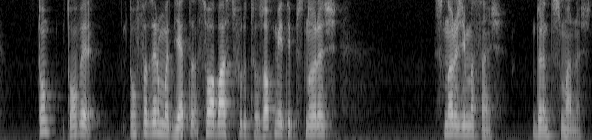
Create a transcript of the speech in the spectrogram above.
estão, estão a ver? Estão a fazer uma dieta só à base de fruta. Ele só comia tipo cenouras, cenouras e maçãs durante semanas.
